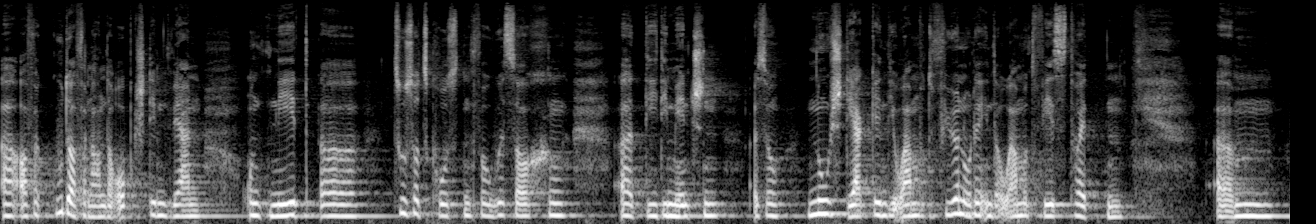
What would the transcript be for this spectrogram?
äh, auf, gut aufeinander abgestimmt werden und nicht äh, Zusatzkosten verursachen, die die Menschen also nur stärker in die Armut führen oder in der Armut festhalten. Ähm,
